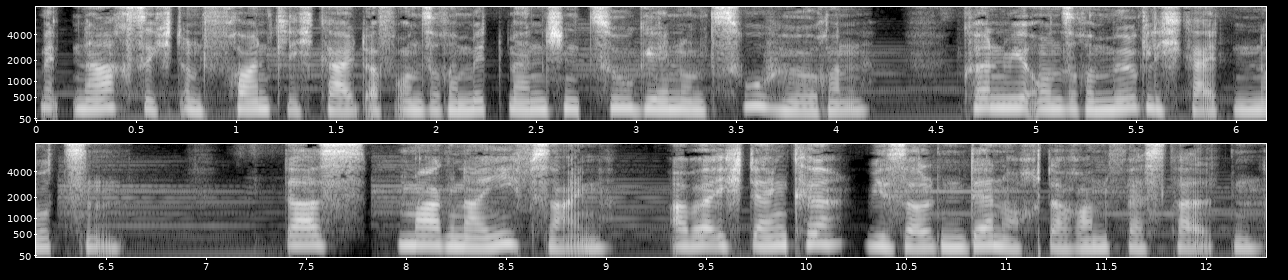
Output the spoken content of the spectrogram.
mit Nachsicht und Freundlichkeit auf unsere Mitmenschen zugehen und zuhören, können wir unsere Möglichkeiten nutzen. Das mag naiv sein, aber ich denke, wir sollten dennoch daran festhalten.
